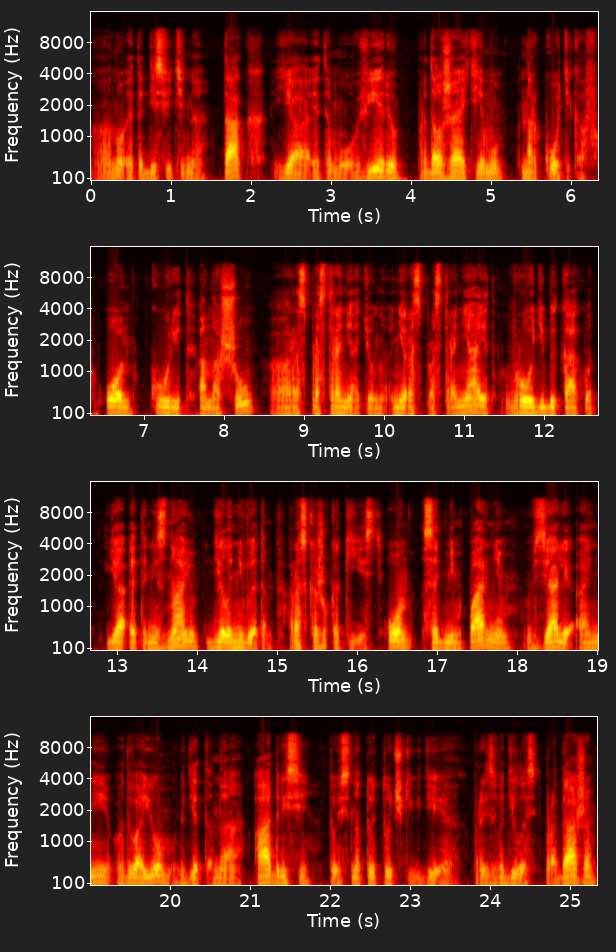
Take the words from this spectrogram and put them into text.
А, ну, это действительно так, я этому верю. Продолжая тему наркотиков. Он курит анашу, распространять он не распространяет, вроде бы как вот я это не знаю. Дело не в этом. Расскажу как есть. Он с одним парнем взяли они вдвоем где-то на адресе, то есть на той точке, где производилась продажа,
